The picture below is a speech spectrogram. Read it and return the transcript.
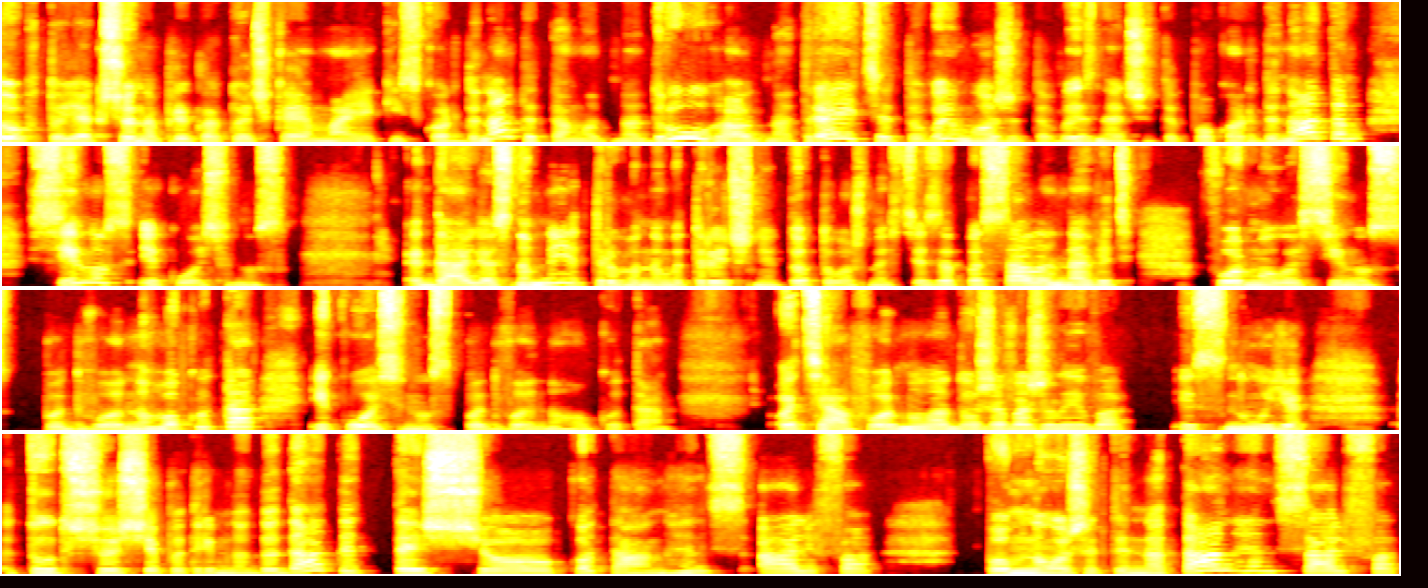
Тобто, якщо, наприклад, точка М має якісь координати, там одна друга, одна третя, то ви можете визначити по координатам синус і косинус. Далі, основні тригонометричні тотожності записали навіть формулу синус подвойного кута і косинус подвойного кута. Оця формула дуже важлива, існує. Тут що ще потрібно додати, те, що котангенс альфа помножити на тангенс альфа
